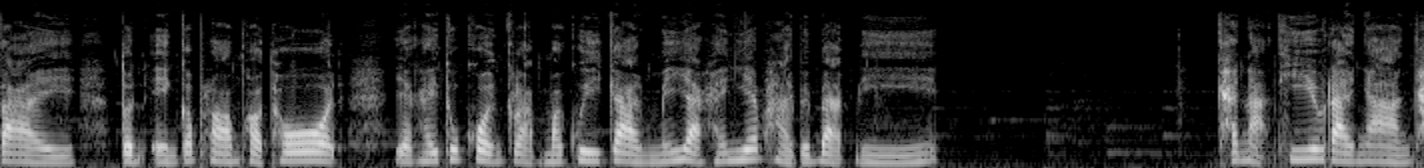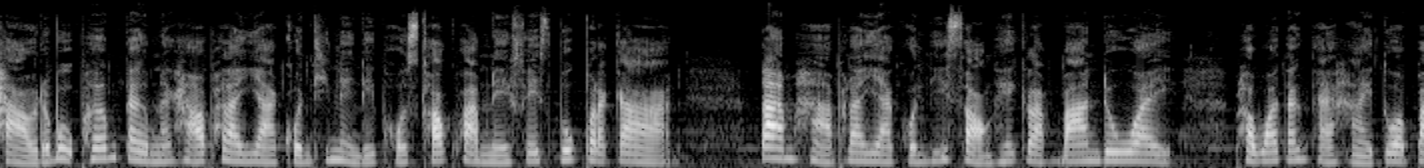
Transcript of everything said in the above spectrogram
ใจ ตนเองก็พร้อมขอโทษ อยากให้ทุกคนกลับมาคุยกันไม่อยากให้เงียบหายไปแบบนี้ขณะที่รายงานข่าวระบุเพิ่มเติมนะคะภรรยาคนที่หนึ่งได้โพสต์ข้อความใน Facebook ประกาศ ตามหาภรรยาคนที่สองให้กลับบ้านด้วย เพราะว่าตั้งแต่หายตัวไป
